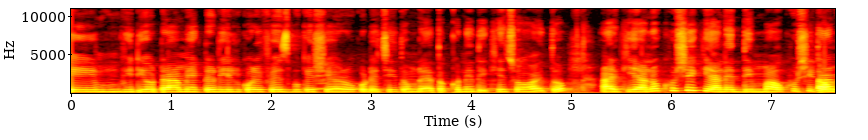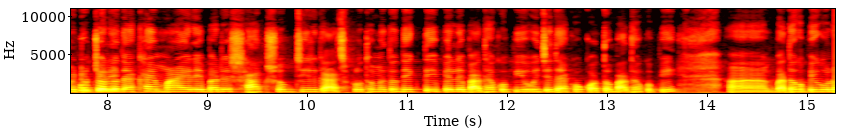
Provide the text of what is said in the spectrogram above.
এই ভিডিওটা আমি একটা রিল করে ফেসবুকে শেয়ারও করেছি তোমরা এতক্ষণে দেখেছ হয়তো। আর কিয়ানও খুশি কিয়ানের দিম্মাও খুশি টমেটো চলো দেখায় মায়ের এবারে শাক সবজির গাছ। প্রথমে তো দেখতেই পেলে বাঁধাকপি, ওই যে দেখো কত বাঁধাকপি। বাঁধাকপিগুলো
